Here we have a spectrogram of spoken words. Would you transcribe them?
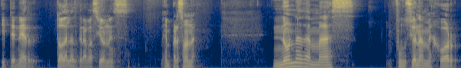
y tener todas las grabaciones en persona. No nada más funciona mejor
